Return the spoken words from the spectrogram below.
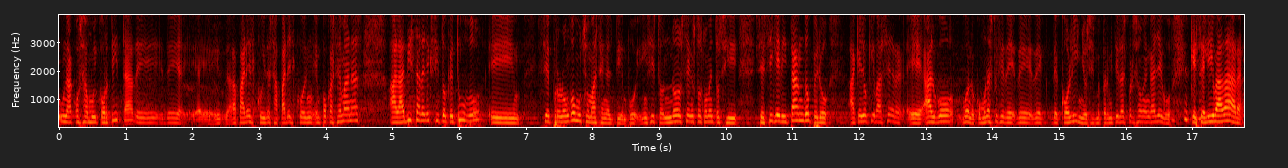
una cosa muy cortita, de, de aparezco y desaparezco en, pocas semanas, a la vista del éxito que tuvo, eh, se prolongó mucho más en el tiempo. Insisto, no sé en estos momentos si se sigue editando, pero aquello que iba a ser eh, algo, bueno, como una especie de, coliño, si me permitís la expresión en gallego, que se le iba a dar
